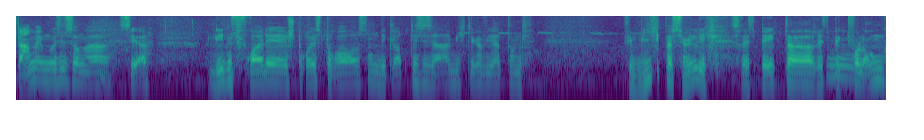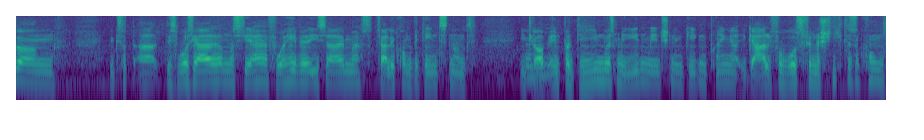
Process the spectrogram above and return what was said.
Dame, muss ich sagen, eine sehr Lebensfreude streust daraus und ich glaube, das ist auch ein wichtiger Wert. Und für mich persönlich ist Respekt, ein respektvoller Umgang. Wie gesagt, auch das, was ich auch immer sehr hervorhebe, ist auch immer soziale Kompetenzen und ich glaube, Empathie muss man jedem Menschen entgegenbringen, egal von was für einer Schicht er kommt.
